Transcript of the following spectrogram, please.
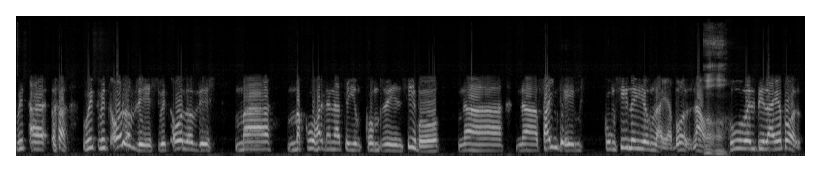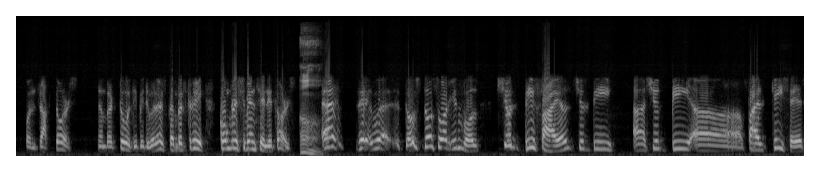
with uh, with with all of this, with all of this ma makuha na natin yung komprehensibo na na findings kung sino yung liable. Now, Oo. who will be liable? Contractors. Number two, DPWS. Number three, congressmen, senators. Oo. And they, well, those those who are involved should be filed, should be uh, should be uh, filed cases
